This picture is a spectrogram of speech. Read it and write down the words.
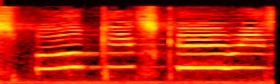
It's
